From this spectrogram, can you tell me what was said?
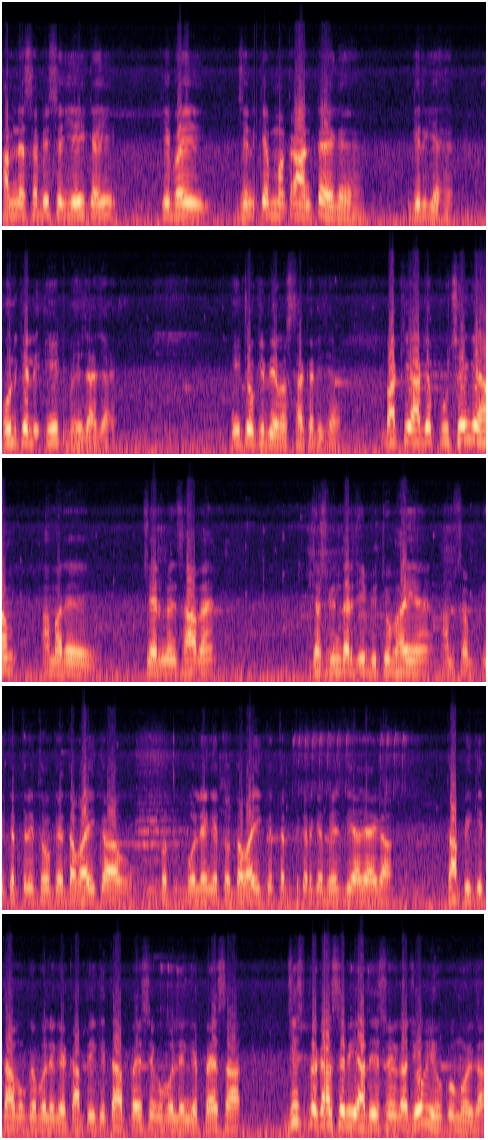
हमने सभी से यही कही कि भाई जिनके मकान टह गए हैं गिर गए हैं उनके लिए ईंट भेजा जाए। ईंटों की व्यवस्था करी जाए। बाकी आगे पूछेंगे हम। हमारे चेयरमैन साहब हैं जसविंदर जी बिट्टू भाई हैं। हम सब एकत्रित होकर दवाई का बोलेंगे तो दवाई एकत्रित करके भेज दिया जाएगा। कापी किताबों के बोलेंगे कापी किताब पैसे को बोलेंगे पैसा। जिस प्रकार से भी आदेश होगा जो भी हुक्म होगा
